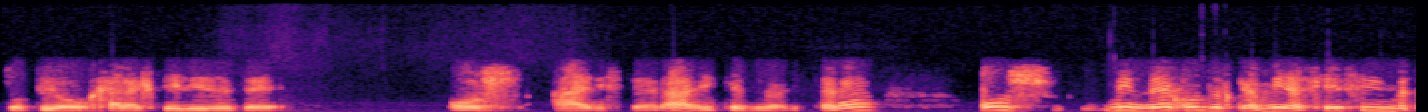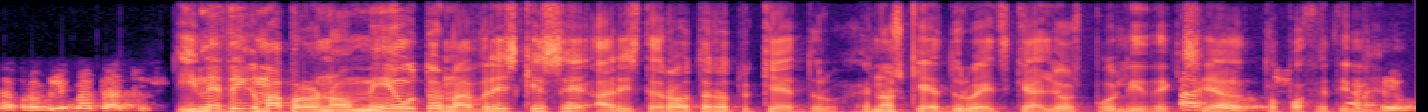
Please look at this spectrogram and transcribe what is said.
το οποίο χαρακτηρίζεται ως αριστερά ή κεντροαριστερά, ως μην έχοντας καμία σχέση με τα προβλήματά τους. Είναι δείγμα προνομίου το να βρίσκεσαι αριστερότερο του κέντρου. Ενός κέντρου έτσι κι αλλιώς πολύ δεξιά Ακριβώς. τοποθετημένο.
